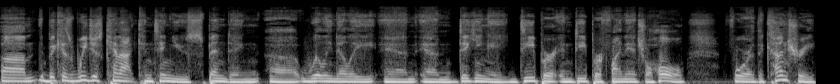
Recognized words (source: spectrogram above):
um, because we just cannot continue spending uh, willy-nilly and and digging a deeper and deeper financial hole for the country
